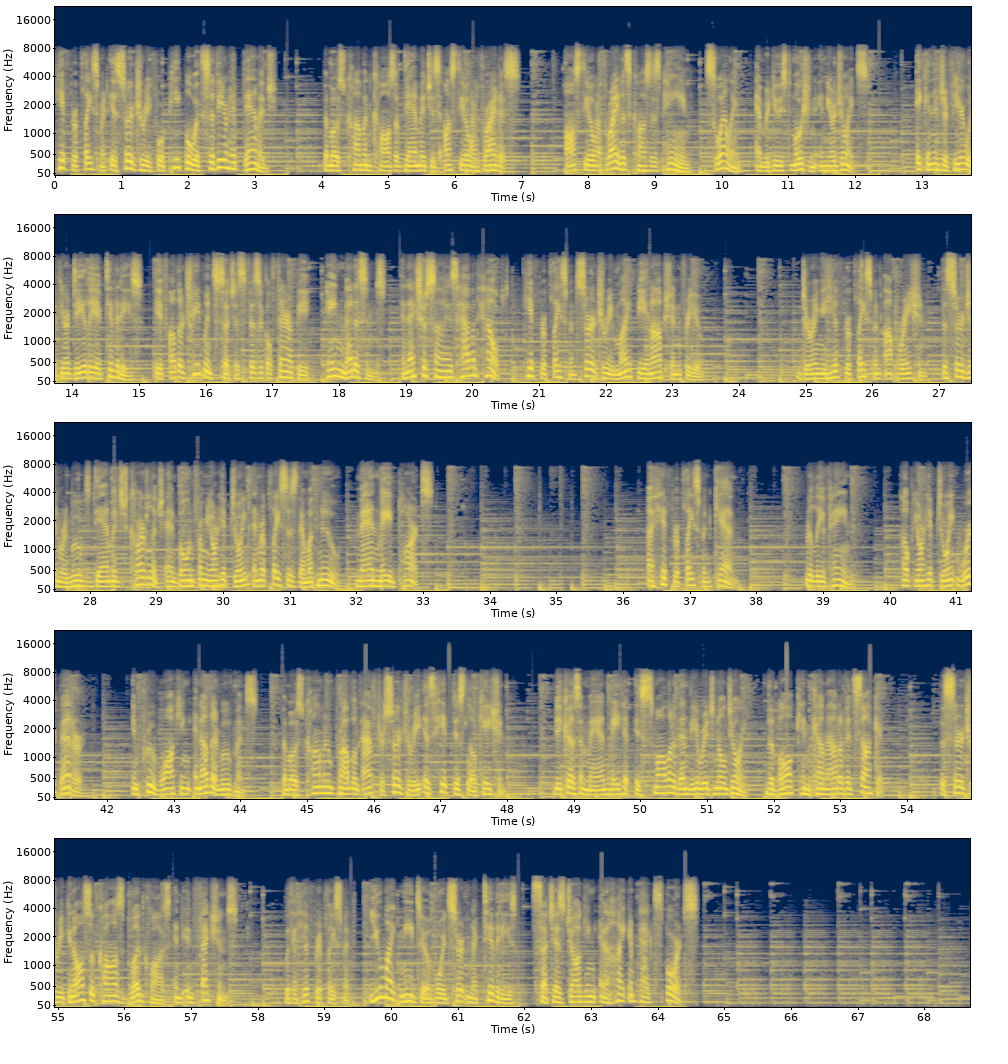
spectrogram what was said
Hip replacement is surgery for people with severe hip damage. The most common cause of damage is osteoarthritis. Osteoarthritis causes pain, swelling, and reduced motion in your joints. It can interfere with your daily activities, if other treatments such as physical therapy, pain medicines, and exercise haven't helped, hip replacement surgery might be an option for you. During a hip replacement operation, the surgeon removes damaged cartilage and bone from your hip joint and replaces them with new, man-made parts. A hip replacement can relieve pain, help your hip joint work better, improve walking and other movements. The most common problem after surgery is hip dislocation. Because a man-made hip is smaller than the original joint, the ball can come out of its socket. The surgery can also cause blood clots and infections. With a hip replacement, you might need to avoid certain activities, such as jogging and high-impact sports.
